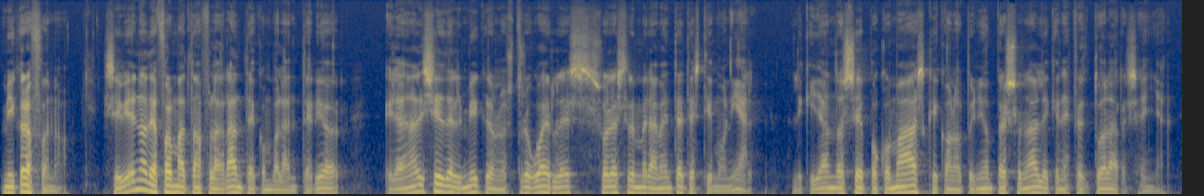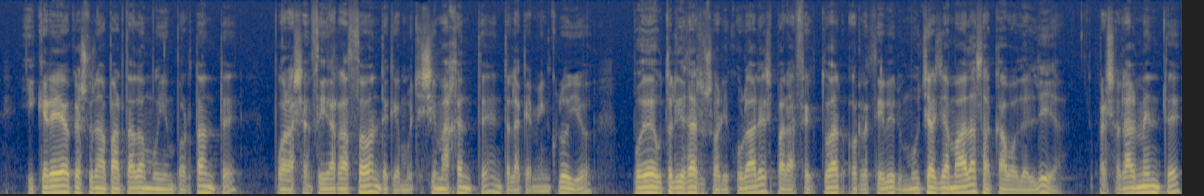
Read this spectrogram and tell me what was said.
Micrófono. Si bien no de forma tan flagrante como la anterior, el análisis del micro en los True Wireless suele ser meramente testimonial, liquidándose poco más que con la opinión personal de quien efectúa la reseña. Y creo que es un apartado muy importante, por la sencilla razón de que muchísima gente, entre la que me incluyo, puede utilizar sus auriculares para efectuar o recibir muchas llamadas al cabo del día. Personalmente,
